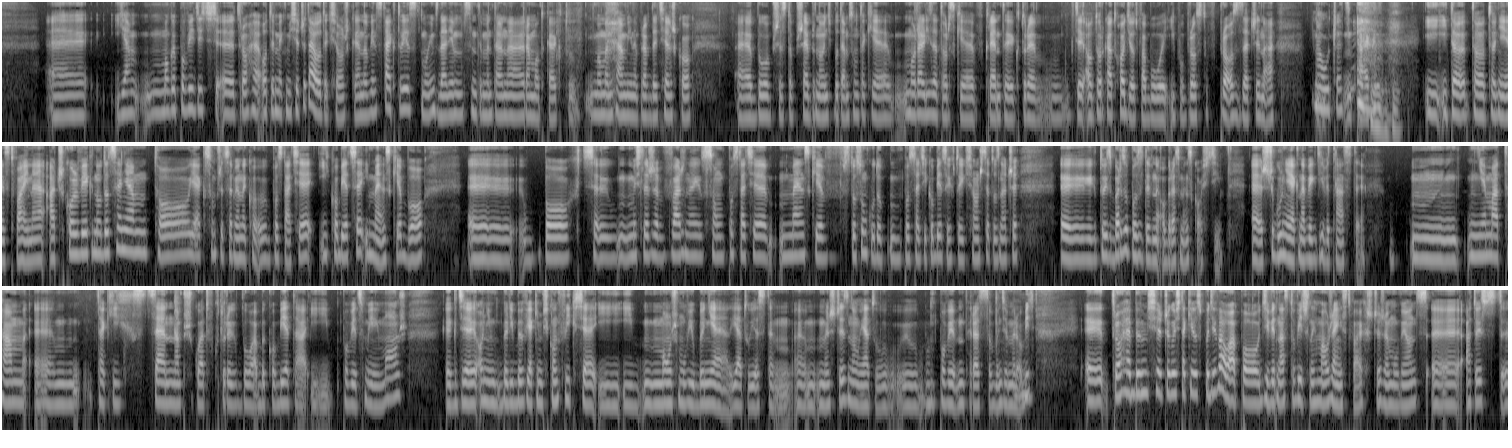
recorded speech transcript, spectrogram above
E, ja mogę powiedzieć e, trochę o tym, jak mi się czytało tę książkę. No więc tak, to jest moim zdaniem sentymentalna ramotka, która momentami naprawdę ciężko było przez to przebrnąć, bo tam są takie moralizatorskie wkręty, które, gdzie autorka odchodzi od fabuły i po prostu wprost zaczyna nauczać. Tak. I, i to, to, to nie jest fajne, aczkolwiek no, doceniam to, jak są przedstawione postacie i kobiece, i męskie, bo e, bo chcę, myślę, że ważne są postacie męskie w stosunku do postaci kobiecych w tej książce, to znaczy E, to jest bardzo pozytywny obraz męskości, e, szczególnie jak na wiek XIX. Mm, nie ma tam takich scen, na przykład, w których byłaby kobieta i powiedzmy jej mąż, e, gdzie oni byliby w jakimś konflikcie i, i mąż mówiłby: Nie, ja tu jestem mężczyzną, ja tu powiem teraz, co będziemy robić. Trochę bym się czegoś takiego spodziewała po XIX-wiecznych małżeństwach, szczerze mówiąc, a to jest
